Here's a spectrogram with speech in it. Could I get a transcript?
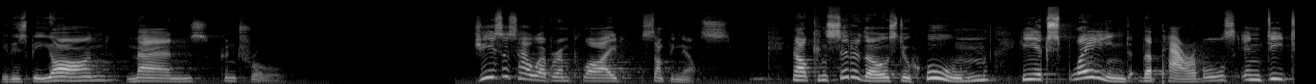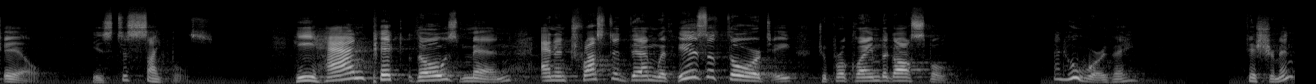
It is beyond man's control. Jesus, however, implied something else. Now, consider those to whom he explained the parables in detail his disciples. He handpicked those men and entrusted them with his authority to proclaim the gospel. And who were they? Fishermen.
